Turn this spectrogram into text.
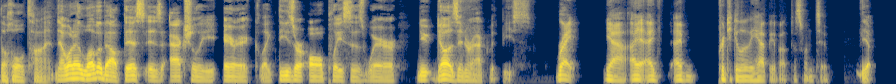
the whole time? Now, what I love about this is actually, Eric, like these are all places where Newt does interact with beasts. Right. Yeah. I, I I'm particularly happy about this one too. Yep.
